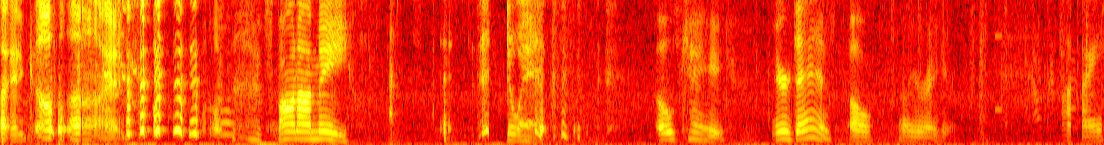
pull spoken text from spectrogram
on, come on. Spawn on me. Do it. okay, you're dead. Oh, no, you're right here. Bye.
